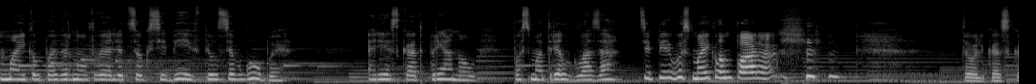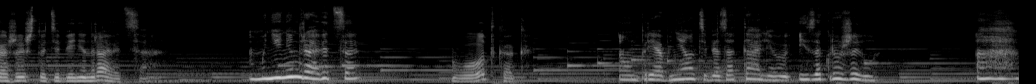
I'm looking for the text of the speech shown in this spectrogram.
Майкл повернул твое лицо к себе и впился в губы. Резко отпрянул, посмотрел в глаза. Теперь вы с Майклом пара. Только скажи, что тебе не нравится. Мне не нравится. Вот как? Он приобнял тебя за талию и закружил. А,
